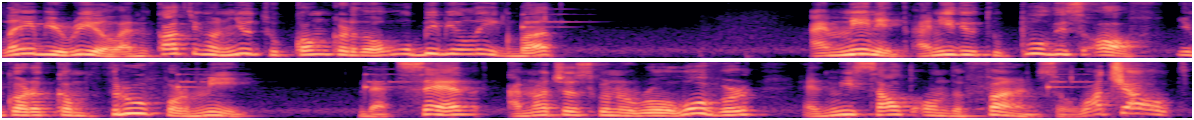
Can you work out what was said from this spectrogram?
Let me be real, I'm counting on you to conquer the whole BB League, but... I mean it, I need you to pull this off. You gotta come through for me. That said, I'm not just gonna roll over and miss out on the fun, so watch out!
